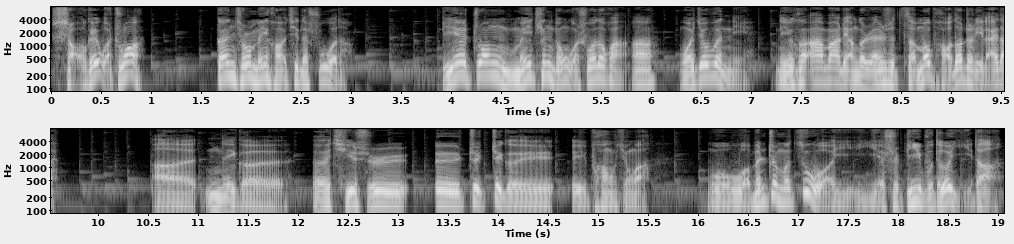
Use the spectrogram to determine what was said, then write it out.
少给我装！干球没好气的说道。别装没听懂我说的话啊！我就问你，你和阿巴两个人是怎么跑到这里来的？啊，那个，呃，其实。呃，这这个呃，胖兄啊，我我们这么做也是逼不得已的。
